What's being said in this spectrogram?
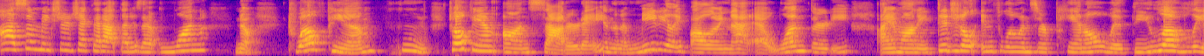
awesome. Make sure to check that out. That is at 1 no, 12 p.m. Hmm, 12 p.m. on Saturday, and then immediately following that at 1:30, I am on a digital influencer panel with the lovely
